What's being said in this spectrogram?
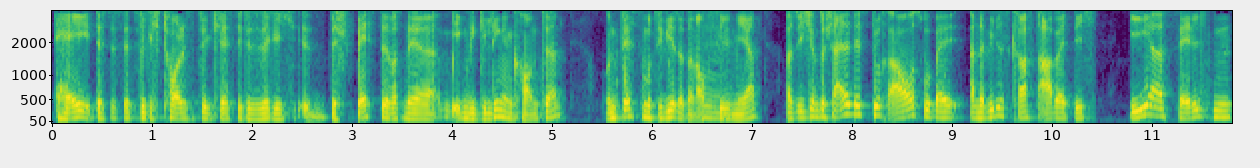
hey, das ist jetzt wirklich toll, das ist jetzt wirklich lästig, das ist wirklich das Beste, was mir irgendwie gelingen konnte. Und das motiviert er dann auch viel mehr. Also ich unterscheide das durchaus, wobei an der Willenskraft arbeite ich eher selten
